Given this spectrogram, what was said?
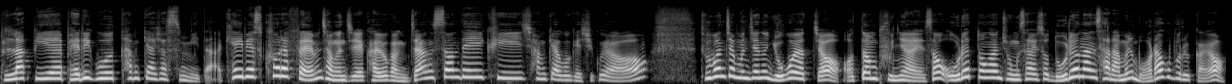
블락비의 Very Good 함께 하셨습니다. KBS Cool FM 정은지의 가요광장 Sunday 퀴즈 함께하고 계시고요. 두 번째 문제는 요거였죠. 어떤 분야에서 오랫동안 종사해서 노련한 사람을 뭐라고 부를까요?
